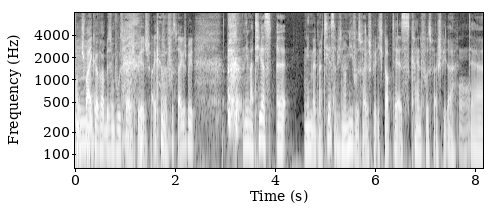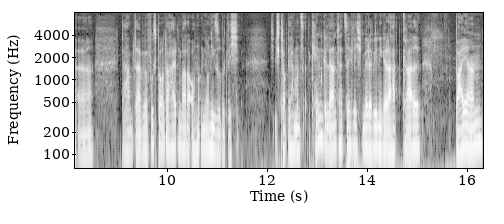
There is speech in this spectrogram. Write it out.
Und Schweighöfer ein bisschen Fußball gespielt. Schweiger hat Fußball gespielt. nee, Matthias, äh, nee, mit Matthias habe ich noch nie Fußball gespielt. Ich glaube, der ist kein Fußballspieler. Der, äh, da, da über Fußball unterhalten war da auch noch, noch nie so wirklich. Ich, glaube, wir haben uns kennengelernt tatsächlich mehr oder weniger. Da hat gerade Bayern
